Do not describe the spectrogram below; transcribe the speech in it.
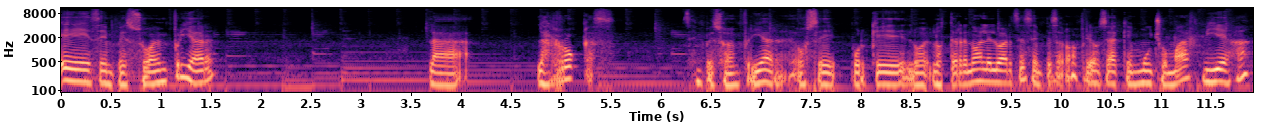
eh, se empezó a enfriar las rocas. Se empezó a enfriar o sea porque los terrenos al elevarse se empezaron a enfriar o sea que es mucho más vieja.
